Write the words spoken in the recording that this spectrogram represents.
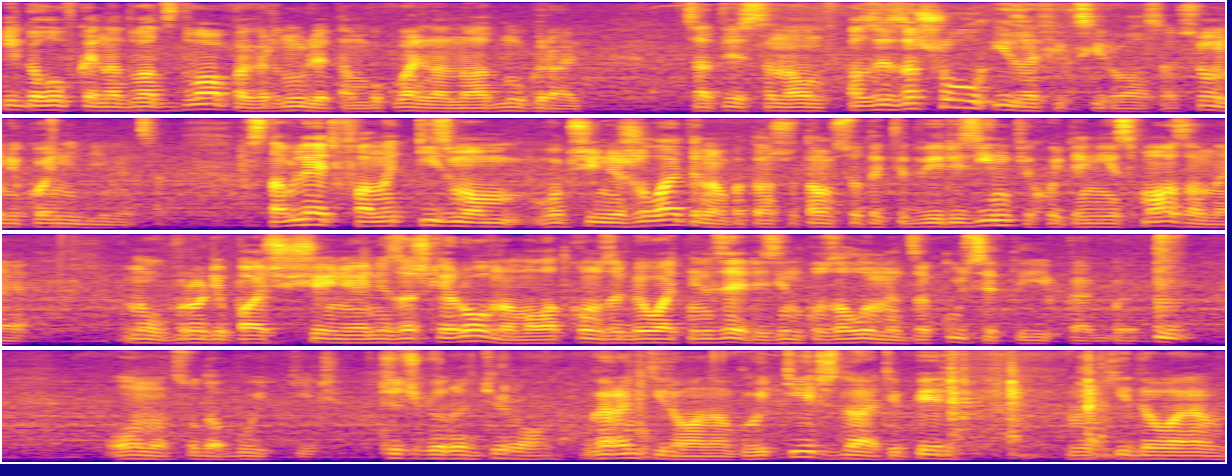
и головкой на 22 повернули там буквально на одну грань. Соответственно, он в пазы зашел и зафиксировался, все, никуда не денется. Вставлять фанатизмом вообще нежелательно, потому что там все-таки две резинки, хоть они и смазанные, ну, вроде по ощущению они зашли ровно, молотком забивать нельзя, резинку заломят, закусит и как бы он отсюда будет течь. Течь гарантирован. Гарантированно будет течь, да. Теперь накидываем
